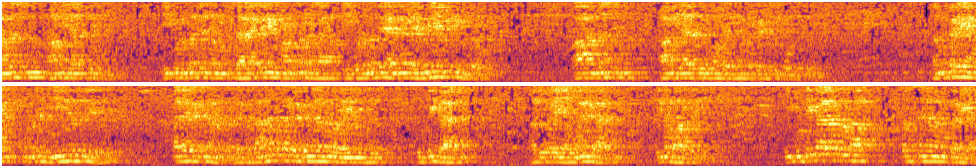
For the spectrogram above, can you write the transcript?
അന്തസ്സും ആ വിചാരത്തിലും ഈ കുടുംബത്തിൽ നമുക്ക് ചാലക്കരയിൽ മാത്രമല്ല ഈ കുടുംബത്തിലെ അംഗങ്ങൾ എവിടെയൊക്കെ ഉണ്ടോ ആ അന്തസ്സും ആ വിചാരത്തിലും അവരെല്ലാം പ്രകടിച്ചു കൊടുത്തിട്ടുണ്ട് നമുക്കറിയാം നമ്മുടെ ജീവിതത്തിൽ പല ഘട്ടങ്ങളുണ്ട്. അതിൽ പ്രധാനപ്പെട്ട ഘട്ടങ്ങൾ എന്ന് പറയുന്നത് കുട്ടിക്കാലം അതുപോലെ യൗവനകാലം പിന്നെ വാർദ്ധക്യം. ഈ കുട്ടിക്കാലത്തുള്ള പ്രശ്നങ്ങൾ നമുക്കറിയാം.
